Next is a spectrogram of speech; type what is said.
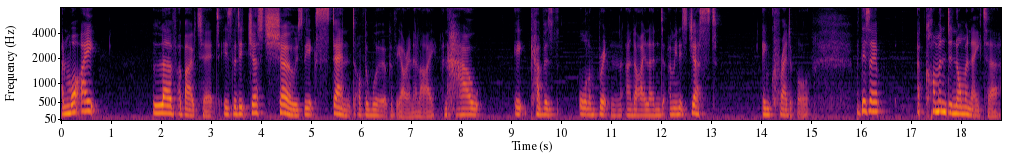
and what I love about it is that it just shows the extent of the work of the RNLI and how it covers all of Britain and Ireland. I mean, it's just incredible. But there's a, a common denominator,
